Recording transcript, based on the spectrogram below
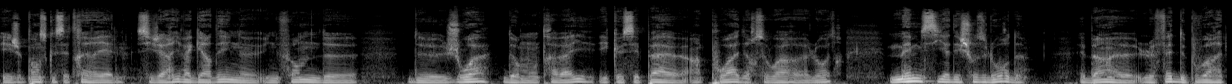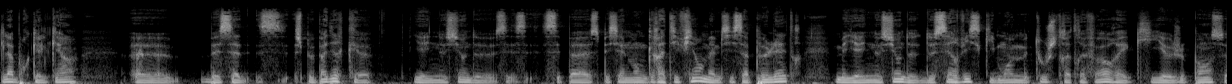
Et je pense que c'est très réel. Si j'arrive à garder une, forme de, de joie dans mon travail et que c'est pas euh, un poids de recevoir euh, l'autre, même s'il y a des choses lourdes, eh ben euh, le fait de pouvoir être là pour quelqu'un, euh, ben je peux pas dire que il y a une notion de c'est pas spécialement gratifiant même si ça peut l'être mais il y a une notion de, service qui moi me touche très très fort et qui je pense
